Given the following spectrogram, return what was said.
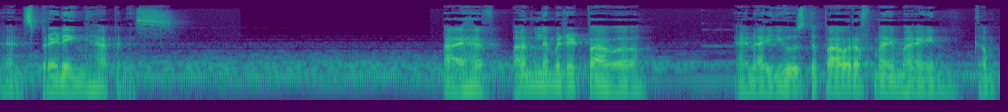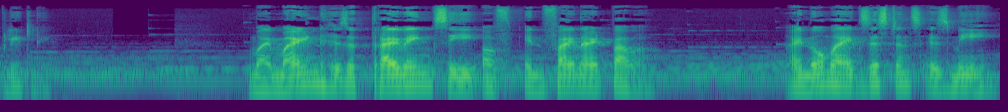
and spreading happiness. I have unlimited power and I use the power of my mind completely. My mind is a thriving sea of infinite power. I know my existence is me,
